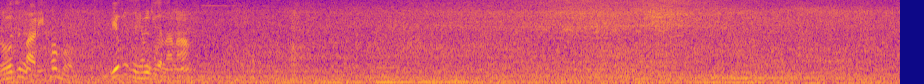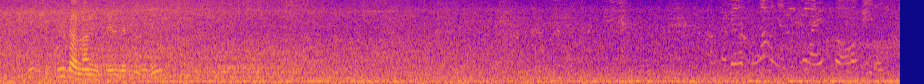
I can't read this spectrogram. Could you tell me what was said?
로즈마리 허브 여기서 향기가 나나? 역시 군자난이 제일 예쁘거든. 내가 정답은 전화했어. 내일 오시지.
